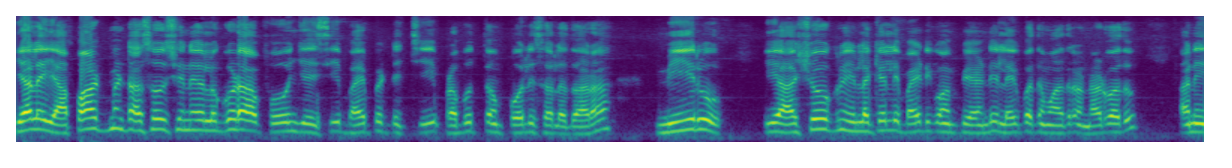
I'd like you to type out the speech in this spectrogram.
ఇలా ఈ అపార్ట్మెంట్ అసోసియేషన్లకు కూడా ఫోన్ చేసి భయపెట్టించి ప్రభుత్వం పోలీసుల ద్వారా మీరు ఈ అశోక్ని ఇళ్ళకెళ్ళి బయటికి పంపించండి లేకపోతే మాత్రం నడవదు అని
